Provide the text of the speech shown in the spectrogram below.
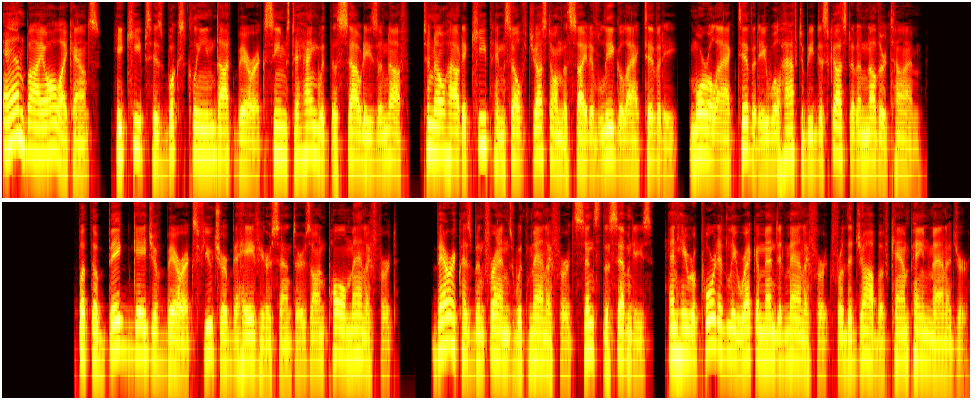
And by all accounts, he keeps his books clean. Barrack seems to hang with the Saudis enough to know how to keep himself just on the side of legal activity, moral activity will have to be discussed at another time. But the big gauge of Barrack's future behavior centers on Paul Manafort. Barrack has been friends with Manafort since the 70s, and he reportedly recommended Manafort for the job of campaign manager.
